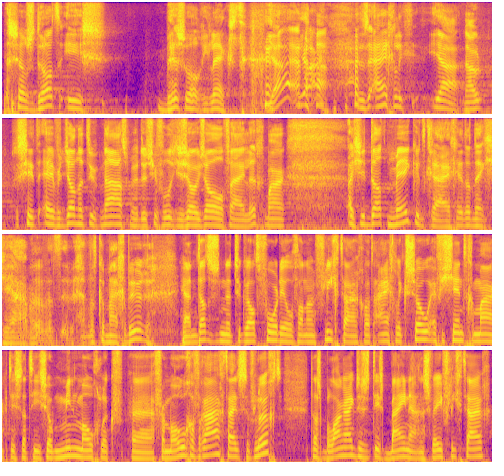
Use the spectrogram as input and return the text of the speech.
Zelfs dat is best wel relaxed. Ja, echt Ja, dus eigenlijk, ja, nou zit Evert-Jan natuurlijk naast me, dus je voelt je sowieso al veilig. Maar als je dat mee kunt krijgen, dan denk je, ja, wat, wat kan mij gebeuren? Ja, dat is natuurlijk wel het voordeel van een vliegtuig... wat eigenlijk zo efficiënt gemaakt is... dat hij zo min mogelijk eh, vermogen vraagt tijdens de vlucht. Dat is belangrijk, dus het is bijna een zweefvliegtuig.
